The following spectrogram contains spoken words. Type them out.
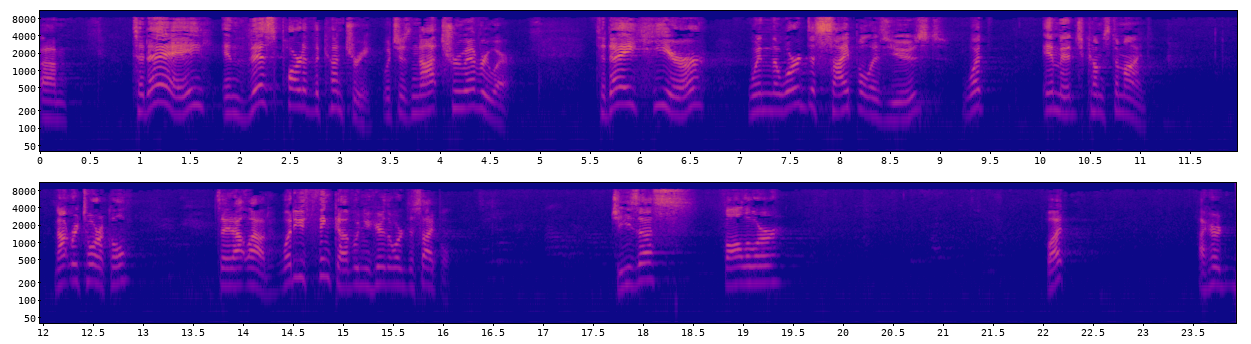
Um, today, in this part of the country, which is not true everywhere, today here, when the word disciple is used, what image comes to mind? Not rhetorical. Say it out loud. What do you think of when you hear the word disciple? Jesus, follower. What? I heard.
